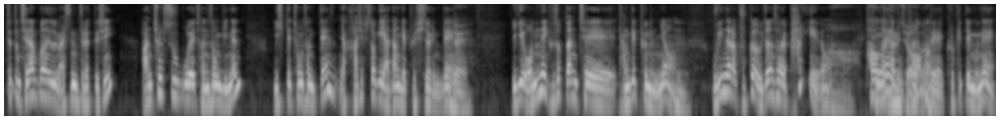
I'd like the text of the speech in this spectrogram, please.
어쨌든 지난번에도 말씀드렸듯이 안철수 후보의 전성기는 20대 총선 때 약 40석의 야당 대표 시절인데 네. 이게 원내 교섭단체 당 대표는요 음. 우리나라 국가 의전서의 8위예요. 아, 파워가 다르죠. 높아요. 네 그렇기 때문에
